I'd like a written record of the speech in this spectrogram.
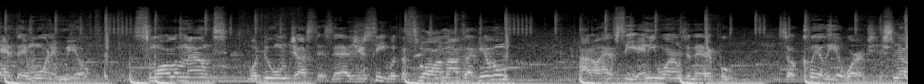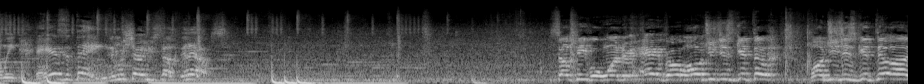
at their morning meal. Small amounts will do them justice. And as you see, with the small amounts I give them, I don't have to see any worms in their poop. So clearly it works. You smell me? And here's the thing. Let me show you something else. Some people wonder, hey bro, why don't you just get the, why don't you just get the, uh,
